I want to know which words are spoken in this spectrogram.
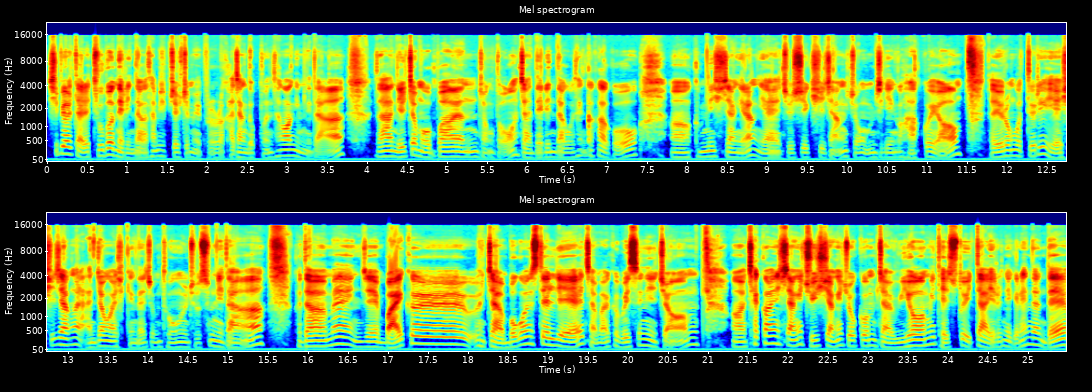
12월 달에 두 번 내린다가 37.1%로 가장 높은 상황입니다. 그래서 한 1.5번 정도 자 내린다고 생각하고 어, 금리 시장이랑 예, 주식 시장 좀 움직 인 것 같고요. 자, 이런 것들이 예, 시장을 안정화시키는 좀 도움을 줬습니다. 그 다음에 이제 마이클, 자, 모건 스텔리의 자, 마이클 윌슨이죠. 어, 채권 시장이 주식 시장에 조금 자, 위험이 될 수도 있다 이런 얘기를 했는데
